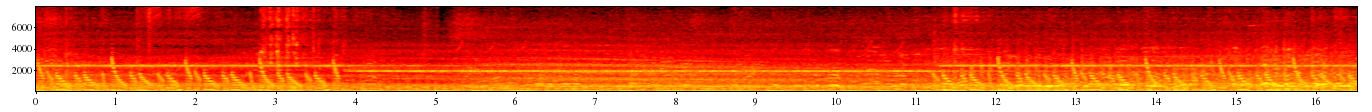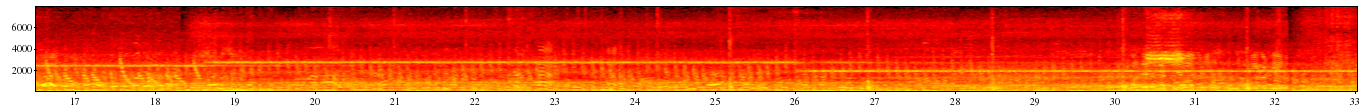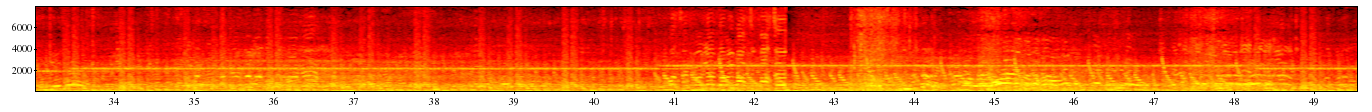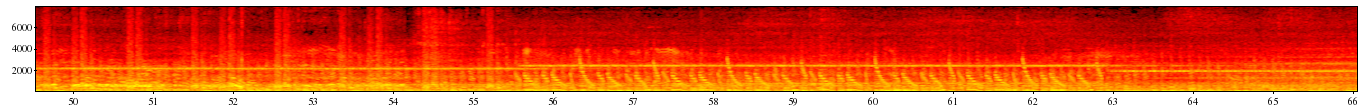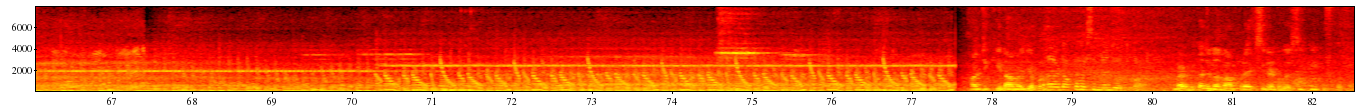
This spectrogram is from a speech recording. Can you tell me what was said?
ਹਾਂਜੀ ਕੀ ਨਾਮ ਹੈ ਜੀ ਆਪਣਾ? ਡਾਕਟਰ ਹਰਸਿਮਰਨ ਜੋਤ ਕੌਰ। ਮੈਡਮ ਕਾ ਜਨਾ ਨਾਮ ਪਰ ਐਕਸੀਡੈਂਟ ਹੋਇਆ ਸੀ ਕੀ ਕੁਝ ਪਤਾ?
